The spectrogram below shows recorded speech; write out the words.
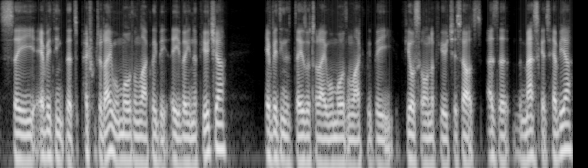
see everything that's petrol today will more than likely be EV in the future everything that's diesel today will more than likely be fuel cell in the future. So it's, as the, the mass gets heavier,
